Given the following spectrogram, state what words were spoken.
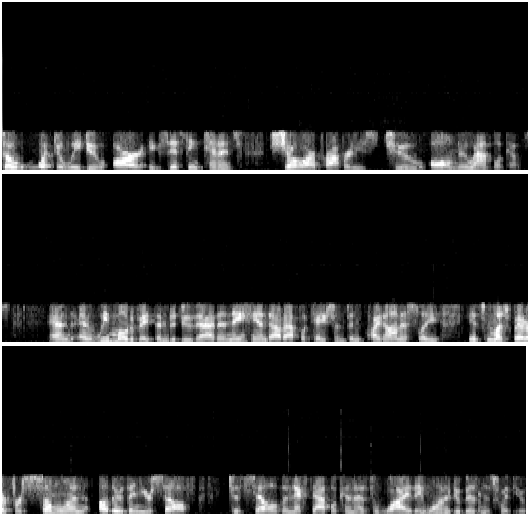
So, what do we do? Our existing tenants show our properties to all new applicants. And, and we motivate them to do that, and they hand out applications. And quite honestly, it's much better for someone other than yourself to sell the next applicant as to why they want to do business with you.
